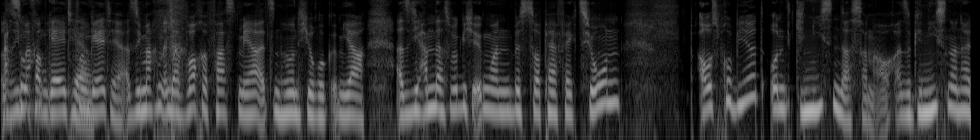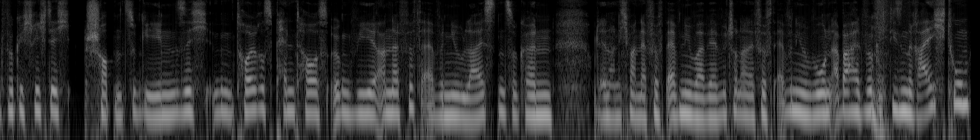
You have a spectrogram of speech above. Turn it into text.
Also Ach so, machen, vom Geld her. Vom Geld her. Also sie machen in der Woche fast mehr als ein Hirnchirurg im Jahr. Also die haben das wirklich irgendwann bis zur Perfektion ausprobiert und genießen das dann auch. Also genießen dann halt wirklich richtig shoppen zu gehen, sich ein teures Penthouse irgendwie an der Fifth Avenue leisten zu können. Oder noch nicht mal an der Fifth Avenue, weil wer will schon an der Fifth Avenue wohnen, aber halt wirklich diesen Reichtum.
